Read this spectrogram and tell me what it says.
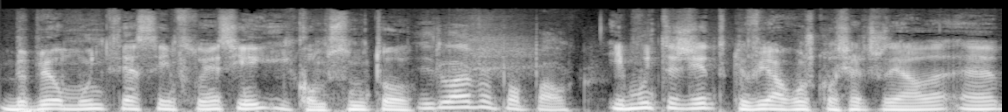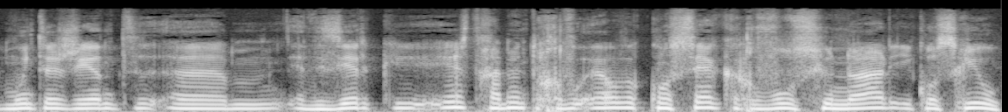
bebeu muito dessa influência e, e como se notou. E leva para o palco. E muita gente, que eu vi alguns concertos dela, ah, muita gente ah, a dizer que este realmente ela consegue revolucionar e conseguiu.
